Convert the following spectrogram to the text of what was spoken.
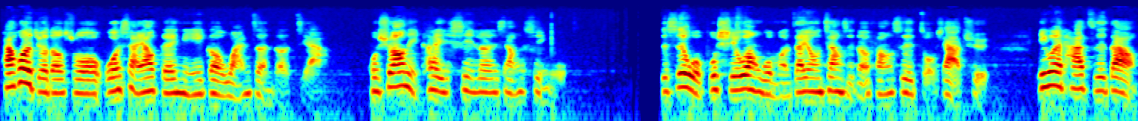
他会觉得说，我想要给你一个完整的家，我希望你可以信任、相信我。只是我不希望我们再用这样子的方式走下去，因为他知道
